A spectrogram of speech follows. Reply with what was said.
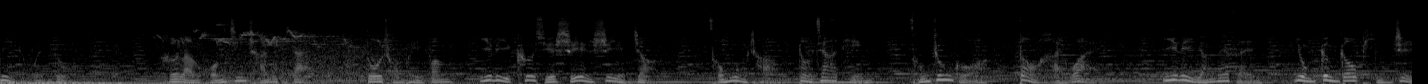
命的温度。荷兰黄金产奶带，多重配方，伊利科学实验室验证，从牧场到家庭，从中国到海外，伊利羊奶粉用更高品质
